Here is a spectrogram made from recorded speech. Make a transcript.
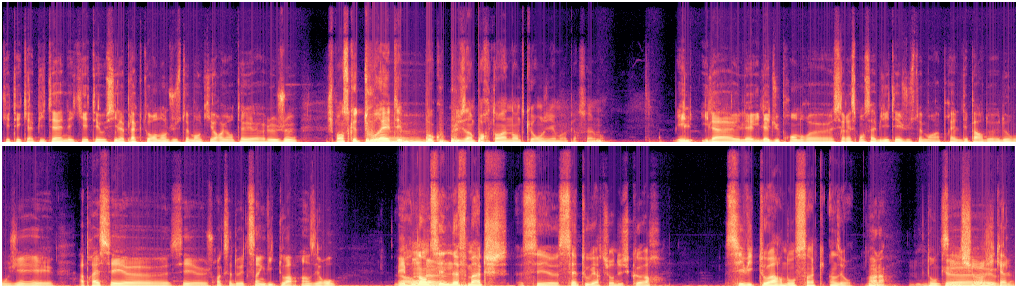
qui était capitaine et qui était aussi la plaque tournante justement qui orientait euh, le jeu, Je pense que Touré Euh, était beaucoup plus important à Nantes que Rongier, moi, personnellement. il, il a, il, a, il a dû prendre euh, ses responsabilités justement après le départ de, de Rongier. Et après, c'est, euh, c'est, je crois que ça doit être 5 victoires, 1-0. Mais Alors, bon, Nantes, euh, c'est 9 matchs, c'est 7 ouvertures du score, 6 victoires, dont 5 1-0. Voilà. donc, C'est euh, chirurgical.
